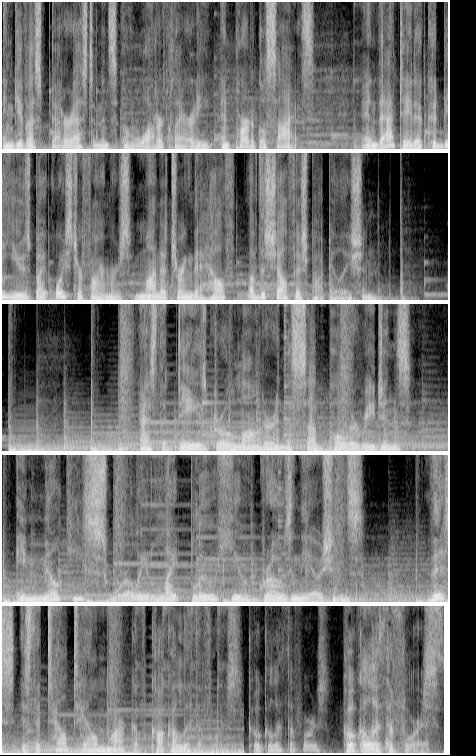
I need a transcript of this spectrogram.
and give us better estimates of water clarity and particle size. And that data could be used by oyster farmers monitoring the health of the shellfish population. As the days grow longer in the subpolar regions, a milky, swirly light blue hue grows in the oceans. This is the telltale mark of coccolithophores. Coccolithophores? Coccolithophores.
